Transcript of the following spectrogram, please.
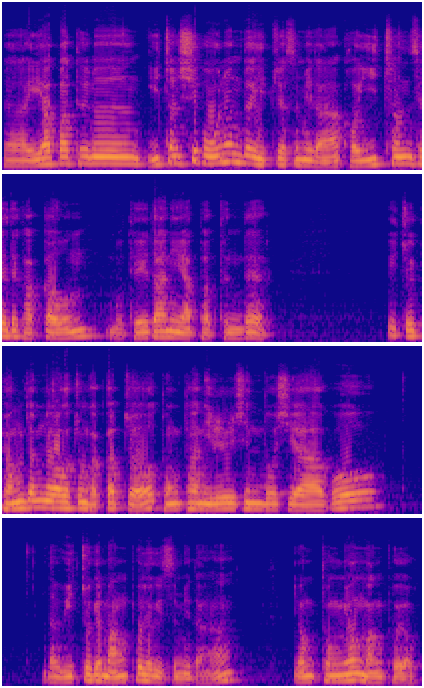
자, 이 아파트는 2015년도에 입주했습니다. 거의 2000세대 가까운 뭐 대단위 아파트인데 이쪽 병점역하고 좀 가깝죠. 동탄 1신도시하고 그다음 위쪽에 망포역이 있습니다. 영통역 망포역.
